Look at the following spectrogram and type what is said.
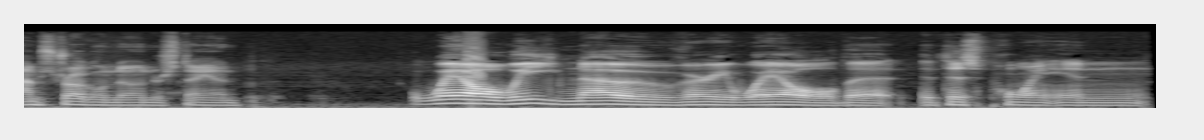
I'm struggling to understand. Well, we know very well that at this point in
